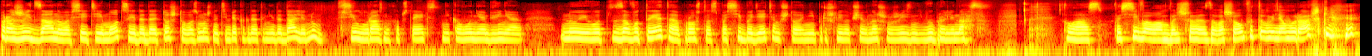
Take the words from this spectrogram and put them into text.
прожить заново все эти эмоции и додать то, что, возможно, тебе когда-то не додали, ну, в силу разных обстоятельств, никого не обвиняю. Ну и вот за вот это просто спасибо детям, что они пришли вообще в нашу жизнь, выбрали нас. Класс. Спасибо вам большое за ваш опыт. У меня мурашки.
